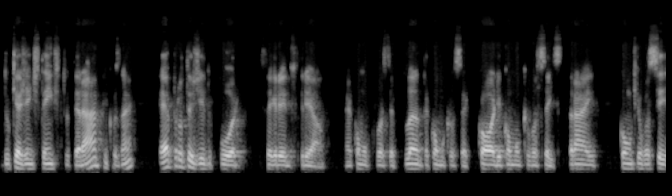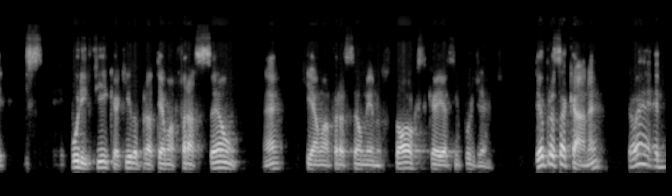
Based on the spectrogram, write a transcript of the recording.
do que a gente tem fitoterápicos, né, é protegido por segredo industrial. Né, como que você planta, como que você colhe, como que você extrai, como que você purifica aquilo para ter uma fração, né, que é uma fração menos tóxica e assim por diante. Deu para sacar, né? Então, é, é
